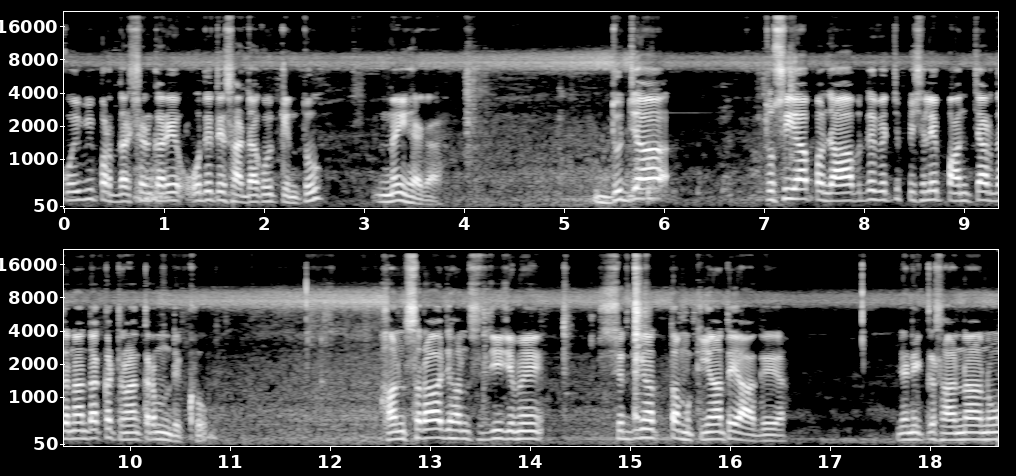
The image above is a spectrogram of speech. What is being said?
ਕੋਈ ਵੀ ਪ੍ਰਦਰਸ਼ਨ ਕਰੇ, ਉਹਦੇ ਤੇ ਸਾਡਾ ਕੋਈ ਕਿੰਤੂ ਨਹੀਂ ਹੈਗਾ। ਦੂਜਾ ਤੁਸੀਂ ਆ ਪੰਜਾਬ ਦੇ ਵਿੱਚ ਪਿਛਲੇ 5-4 ਦਿਨਾਂ ਦਾ ਘਟਨਾਕ੍ਰਮ ਦੇਖੋ। ਹੰਸਰਾਜ ਹੰਸ ਜੀ ਜਿਵੇਂ ਸਿੱਧੀਆਂ ਧਮਕੀਆਂ ਤੇ ਆ ਗਏ ਆ। ਯਾਨੀ ਕਿਸਾਨਾਂ ਨੂੰ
